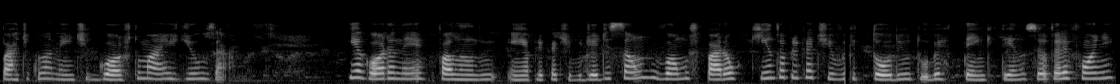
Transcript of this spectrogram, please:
particularmente gosto mais de usar. E agora, né, falando em aplicativo de edição, vamos para o quinto aplicativo que todo youtuber tem que ter no seu telefone,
